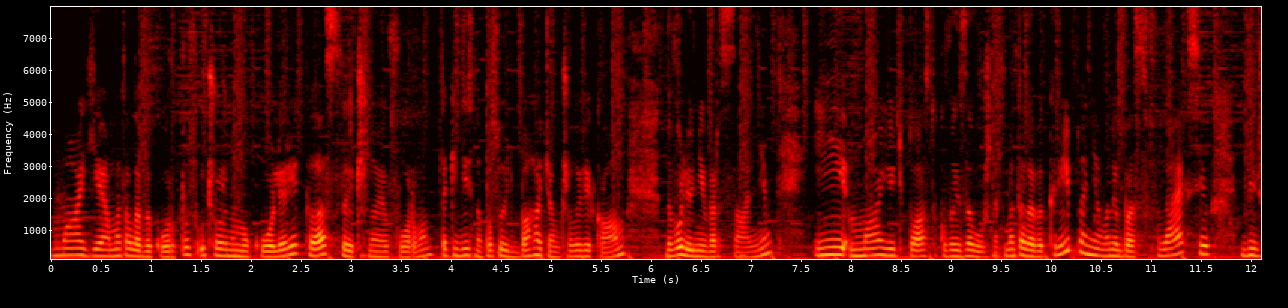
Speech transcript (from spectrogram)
Має металевий корпус у чорному кольорі, класичної форми. Такі дійсно пасують багатьом чоловікам, доволі універсальні і мають пластиковий завушник. Металеве кріплення, вони без флексів, більш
